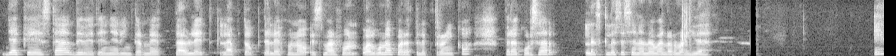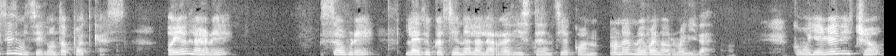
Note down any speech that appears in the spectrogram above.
ya que ésta debe tener internet, tablet, laptop, teléfono, smartphone o algún aparato electrónico para cursar las clases en la nueva normalidad. Este es mi segundo podcast. Hoy hablaré sobre la educación a la larga distancia con una nueva normalidad. Como ya había dicho,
